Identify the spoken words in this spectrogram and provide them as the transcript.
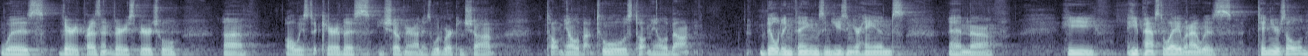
was very present, very spiritual, uh, always took care of us. He showed me around his woodworking shop, taught me all about tools, taught me all about building things and using your hands. And uh, he, he passed away when I was 10 years old.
